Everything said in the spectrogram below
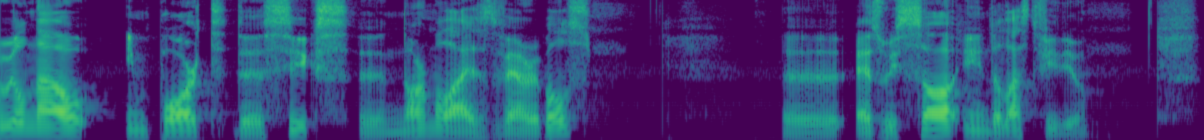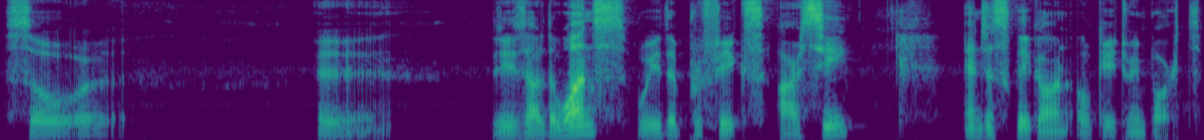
will now import the six uh, normalized variables uh, as we saw in the last video. So uh, uh these are the ones with the prefix RC and just click on OK to import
